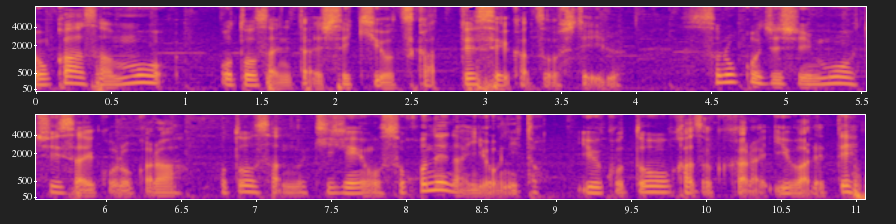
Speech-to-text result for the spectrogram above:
お母さんもお父さんに対して気を使って生活をしている。その子自身も小さい頃からお父さんの機嫌を損ねないようにということを家族から言われて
